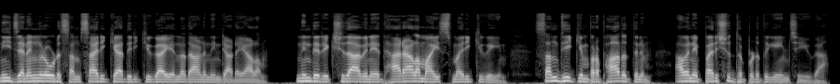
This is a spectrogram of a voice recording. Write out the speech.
നീ ജനങ്ങളോട് സംസാരിക്കാതിരിക്കുക എന്നതാണ് നിന്റെ അടയാളം. നിന്റെ രക്ഷിതാവിനെ ധാരാളമായി സ്മരിക്കുകയും സന്ധിക്കും പ്രഭാതത്തിനും അവനെ പരിശുദ്ധപ്പെടുത്തുകയും ചെയ്യുക.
